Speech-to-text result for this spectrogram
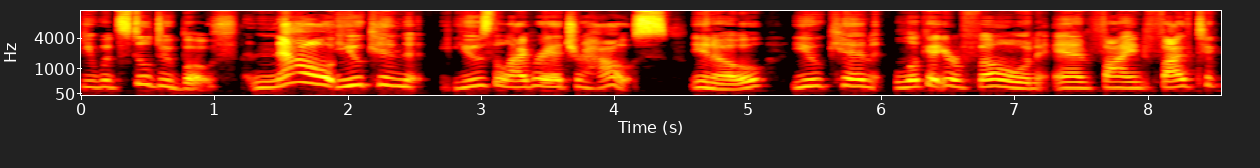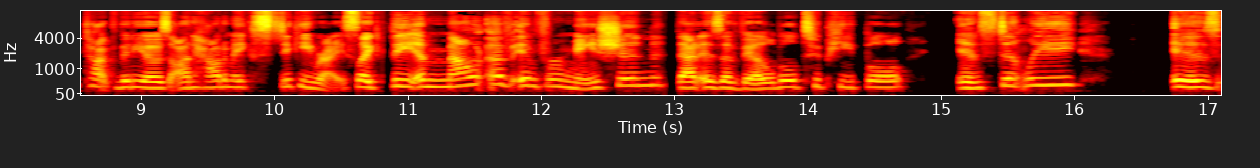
you would still do both. Now you can use the library at your house. You know, you can look at your phone and find five TikTok videos on how to make sticky rice. Like the amount of information that is available to people instantly is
